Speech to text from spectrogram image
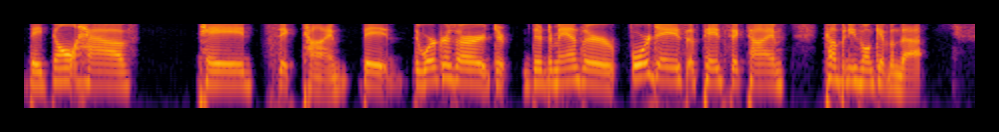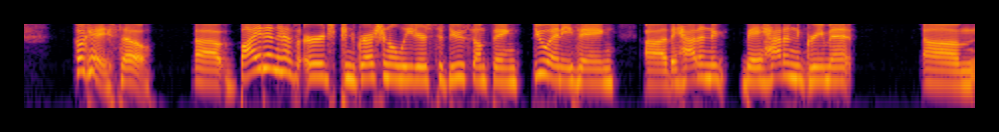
they don't have paid sick time. They the workers are their demands are 4 days of paid sick time. Companies won't give them that. Okay so uh, biden has urged congressional leaders to do something do anything. Uh, they had an they had an agreement um,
